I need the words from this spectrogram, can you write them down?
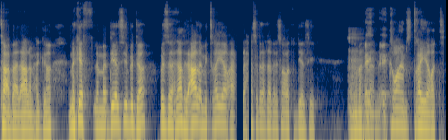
تابع العالم حقها انه كيف لما ال DLC بدأ بس الأحداث العالم يتغير على حسب الأحداث اللي صارت في ال DLC يعني. مثلا إيه، إيه. ال crimes تغيرت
